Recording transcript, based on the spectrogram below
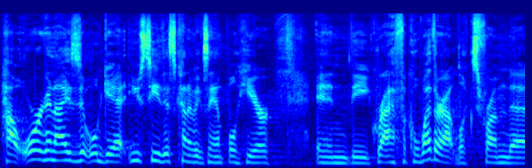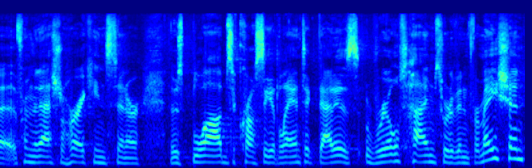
how organized it will get. You see this kind of example here in the graphical weather outlooks from the from the National Hurricane Center. Those blobs across the Atlantic, that is real-time sort of information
